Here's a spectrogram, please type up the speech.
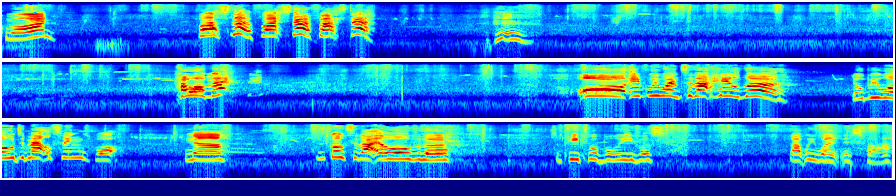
Come on. Faster, faster, faster. Oh, if we went to that hill there, there'll be loads of metal things, but nah. Let's go to that hill over there so people believe us that we went this far.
